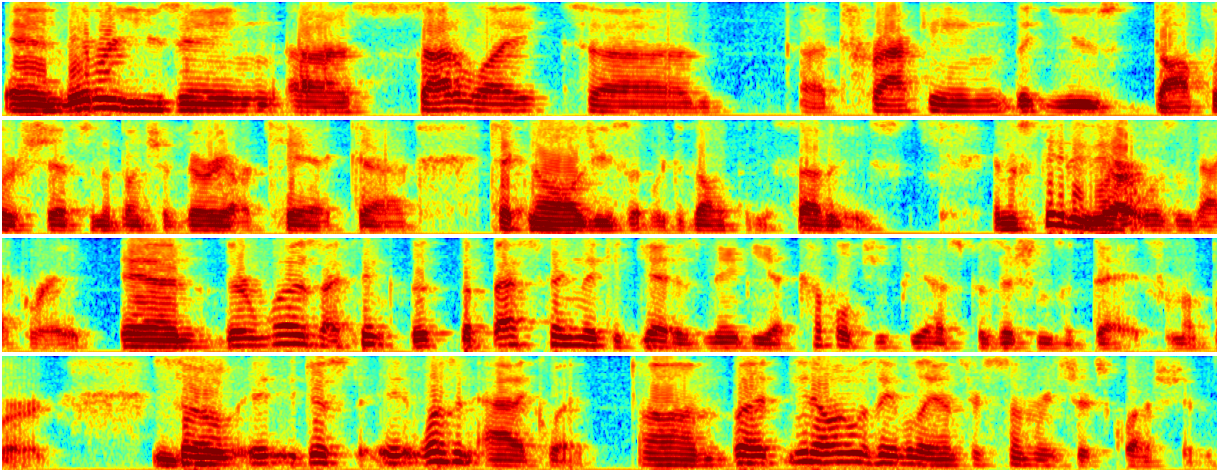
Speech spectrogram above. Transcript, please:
and they were using uh, satellite. Uh, uh, tracking that used Doppler shifts and a bunch of very archaic uh, technologies that were developed in the 70s. And the state of the art wasn't that great. And there was, I think, the, the best thing they could get is maybe a couple GPS positions a day from a bird. So it, it just it wasn't adequate. Um, but you know, it was able to answer some research questions.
